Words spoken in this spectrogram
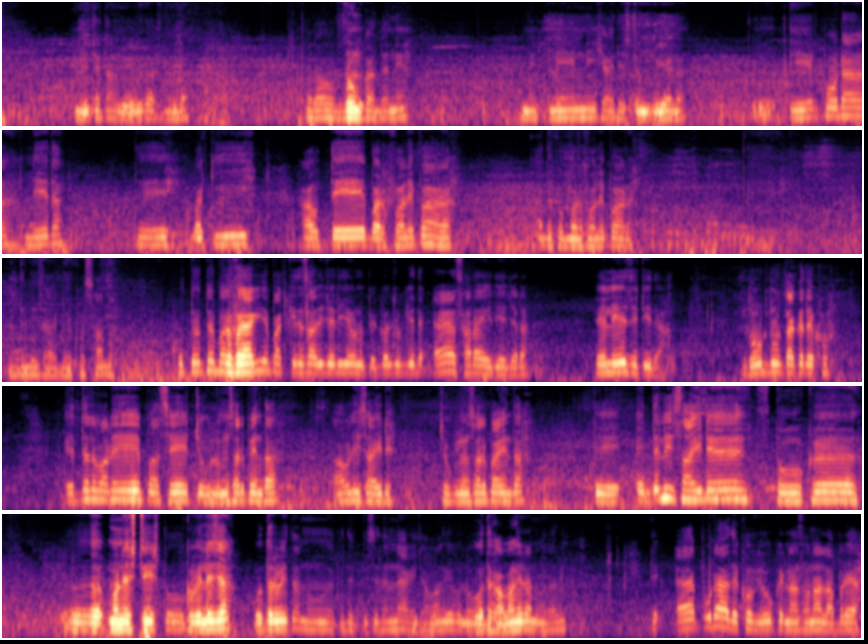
ਨਹੀਂ ਤੇ ਤੁਹਾਨੂੰ ਮੈਂ ਵੀ ਦੱਸ ਦਿੰਦਾ। ਥੋੜਾ ਹੋਰ ਜ਼ੂਮ ਕਰ ਲੈਨੇ ਨਹੀਂ ਪਲੇਨ ਨਹੀਂ ਸ਼ਾਇਦ ਇਸ ਟਾਈਮ ਕੋਈ ਹੈਗਾ। ਤੇ ਏਅਰਪੋਰਟ ਆ ਲੇ ਦਾ। ਤੇ ਬਾਕੀ ਆ ਉੱਤੇ ਬਰਫ਼ ਵਾਲੇ ਪਹਾੜ ਆ। ਆ ਦੇਖੋ ਬਰਫ਼ ਵਾਲੇ ਪਹਾੜ। ਤੇ ਇਧਰਲੀ ਸਾਈਡ ਦੇਖੋ ਸਭ। ਉੱਤੇ ਉੱਤੇ ਬਰਫ਼ ਆ ਗਈ ਹੈ ਬਾਕੀ ਤੇ ਸਾਰੀ ਜਿਹੜੀ ਹੁਣ ਪਿਘਲ ਚੁੱਕੀ ਹੈ ਤੇ ਇਹ ਸਾਰਾ ਏਰੀਆ ਜਿਹੜਾ ਇਹ ਲੇਹ ਸਿਟੀ ਦਾ। ਦੂਰ ਦੂਰ ਤੱਕ ਦੇਖੋ। ਇੱਧਰ ਵਾਲੇ ਪਾਸੇ ਚੁਗਲਮਸਰ ਪੈਂਦਾ। ਆਹ ਵਾਲੀ ਸਾਈਡ ਚੁਗਲਮਸਰ ਪੈ ਜਾਂਦਾ। ਤੇ ਇੱਧਰਲੀ side Stok monastery Stok village ਆ। ਉਧਰ ਵੀ ਤੁਹਾਨੂੰ ਇੱਕ ਦਿਨ ਕਿਸੇ ਦਿਨ ਲੈ ਕੇ ਜਾਵਾਂਗੇ। ਲੋਕ ਦਿਖਾਵਾਂਗੇ ਤੁਹਾਨੂੰ ਉਹਦਾ ਵੀ। ਤੇ ਇਹ ਪੂਰਾ ਦੇਖੋ ਵਿਊ ਕਿੰਨਾ ਸੋਹਣਾ ਲੱਭ ਰਿਹਾ।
